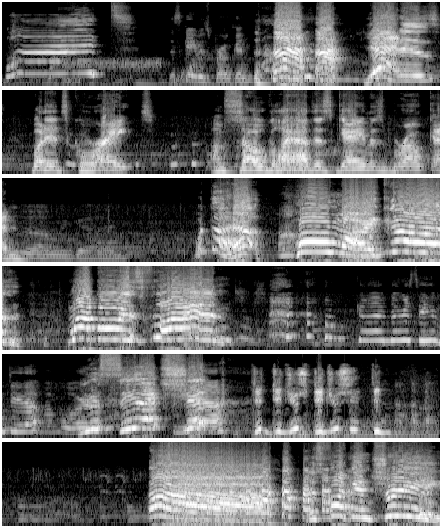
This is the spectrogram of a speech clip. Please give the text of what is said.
What? This game is broken. yeah, it is, but it's great. I'm so glad this game is broken. oh my god. What the hell? Oh my god! My boy is flying! oh my god, I've never seen him do that before. You see that shit? Yeah. Did, did you did you see did Ah! this fucking tree!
